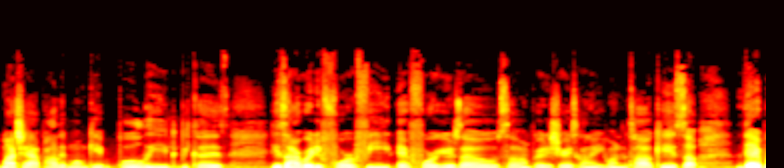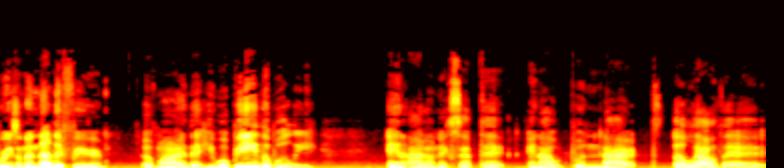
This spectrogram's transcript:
my child probably won't get bullied because he's already four feet at four years old. So I'm pretty sure he's going to be one of the tall kids. So that brings on another fear of mine that he will be the bully. And I don't accept that. And I will not allow that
